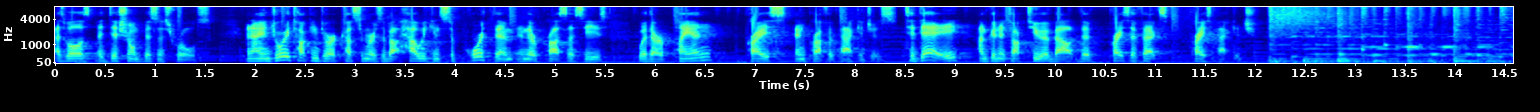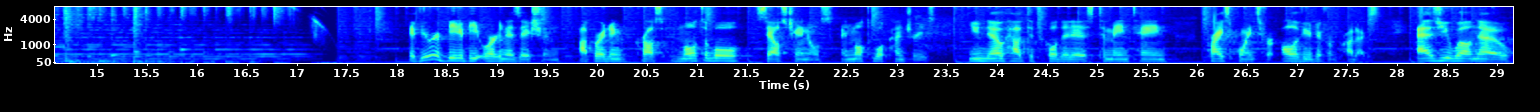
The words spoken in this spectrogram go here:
as well as additional business rules. And I enjoy talking to our customers about how we can support them in their processes with our plan, price, and profit packages. Today, I'm going to talk to you about the PriceFX price package. If you're a B2B organization operating across multiple sales channels in multiple countries, you know how difficult it is to maintain price points for all of your different products. As you well know,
